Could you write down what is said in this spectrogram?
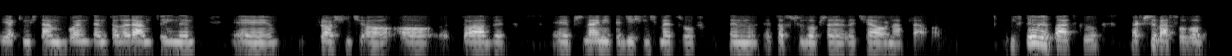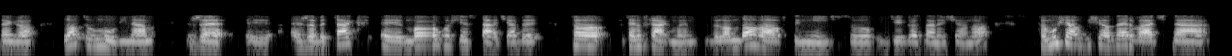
jakimś tam błędem tolerancyjnym e, prosić o, o to, aby e, przynajmniej te 10 metrów ten, to skrzydło przeleciało na prawo. I w tym wypadku ta krzywa swobodnego lotu mówi nam, że y, żeby tak y, mogło się stać, aby to, ten fragment wylądował w tym miejscu, gdzie go znaleziono, to musiałby się oderwać na,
